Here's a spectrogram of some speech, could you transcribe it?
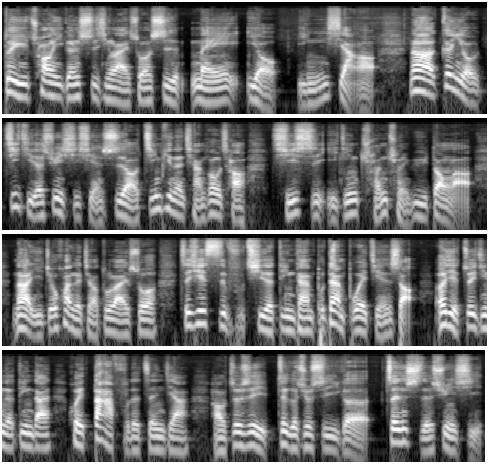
对于创意跟世新来说是没有。影响哦，那更有积极的讯息显示哦，晶片的抢购潮其实已经蠢蠢欲动了。那也就换个角度来说，这些伺服器的订单不但不会减少，而且最近的订单会大幅的增加。好，就是这个就是一个真实的讯息。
